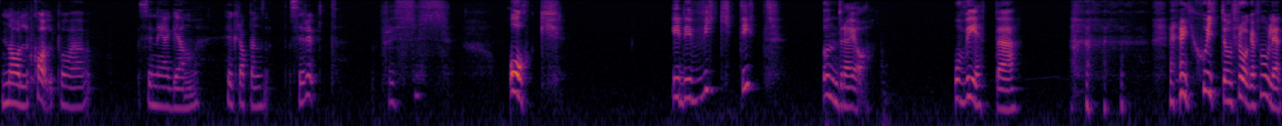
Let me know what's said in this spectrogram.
noll koll på sin egen, hur kroppen ser ut. Precis. Och är det viktigt, undrar jag, att veta Skitdum fråga förmodligen.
